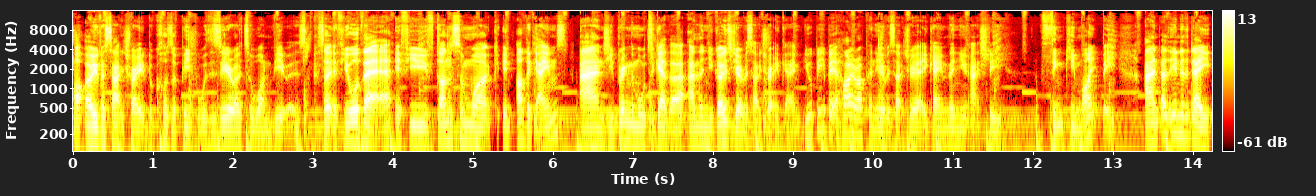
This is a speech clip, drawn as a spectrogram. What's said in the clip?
are oversaturated because of people with zero to one viewers. So if you're there, if you've done some work in other games and you bring them all together and then you go to the oversaturated game, you'll be a bit higher up in the oversaturated game than you actually think you might be. And at the end of the day,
